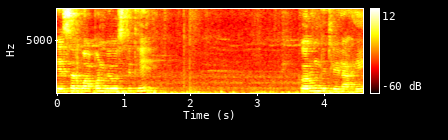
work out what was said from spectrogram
हे सर्व आपण व्यवस्थित हे करून घेतलेलं आहे.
